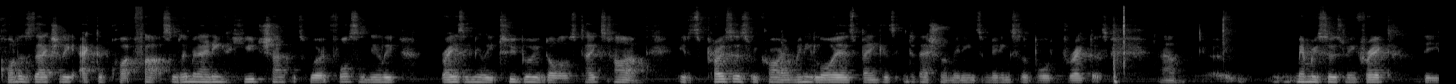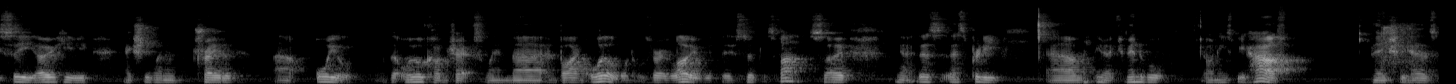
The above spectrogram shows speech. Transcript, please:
Qantas has actually acted quite fast, eliminating a huge chunk of its workforce and nearly raising nearly $2 billion takes time. It is a process requiring many lawyers, bankers, international meetings, and meetings for the board of directors. Um, memory serves me correct, the CEO here actually went and traded uh, oil, the oil contracts when uh, and buying oil when it was very low with their surplus funds. So, you know, that's that's pretty, um, you know, commendable on his behalf. He actually has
